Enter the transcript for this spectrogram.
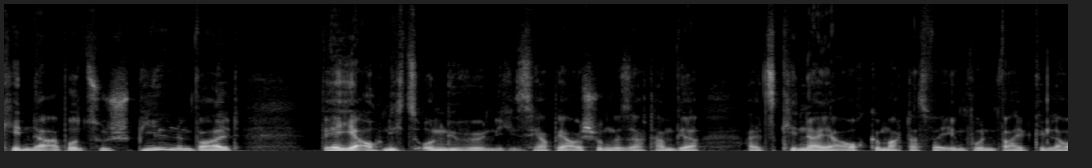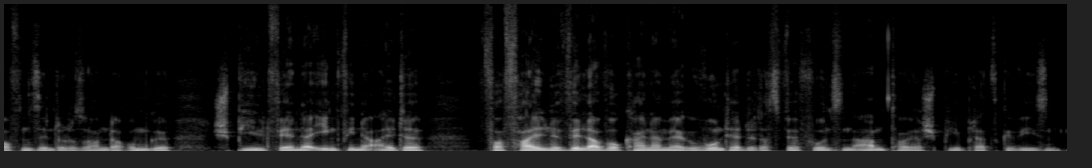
Kinder ab und zu spielen im Wald wäre ja auch nichts Ungewöhnliches. Ich habe ja auch schon gesagt, haben wir als Kinder ja auch gemacht, dass wir irgendwo in den Wald gelaufen sind oder so, haben da rumgespielt. Wären da irgendwie eine alte verfallene Villa, wo keiner mehr gewohnt hätte, das wäre für uns ein Abenteuerspielplatz gewesen.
